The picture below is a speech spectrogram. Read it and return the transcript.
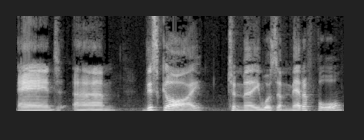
And um, this guy, to me, was a metaphor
